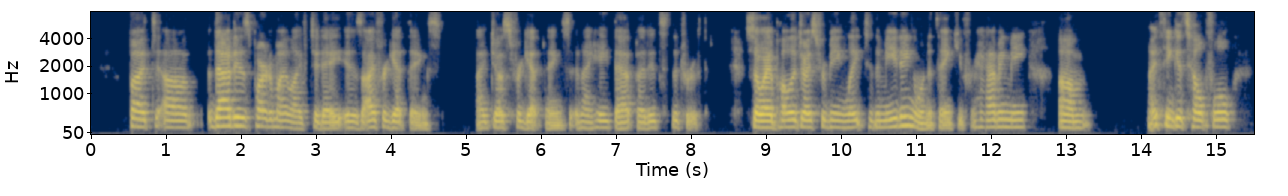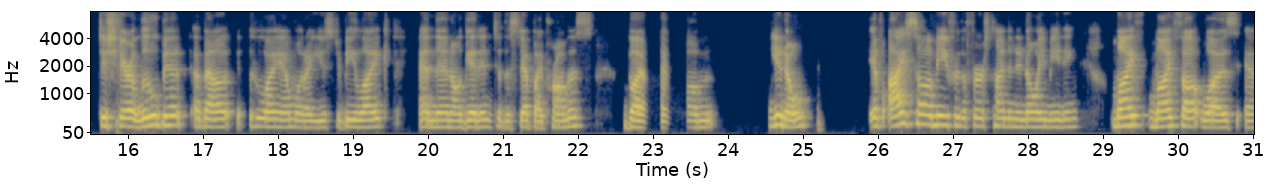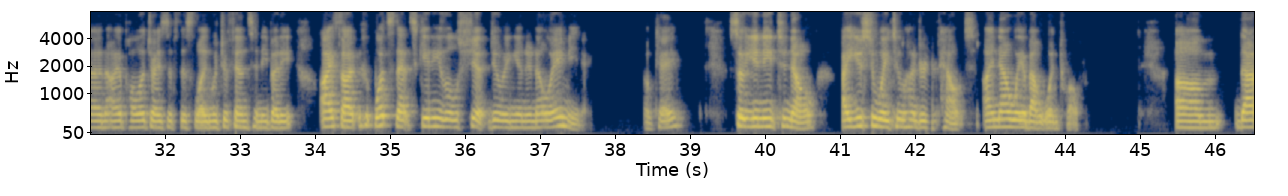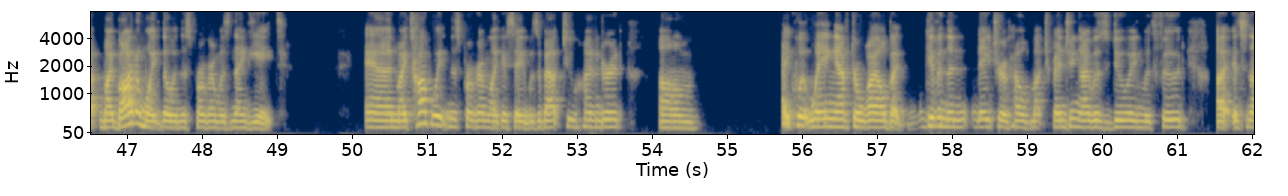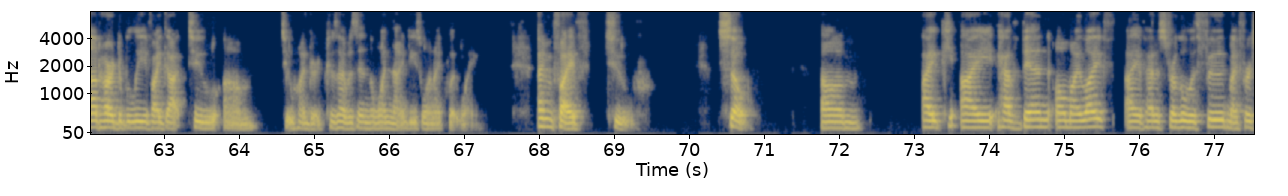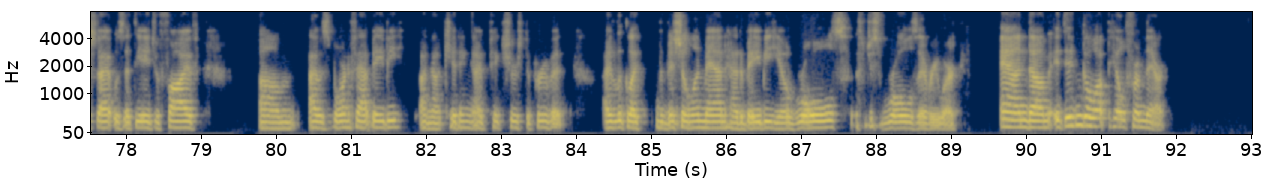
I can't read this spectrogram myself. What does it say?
But uh, that is part of my life today is I forget things. I just forget things. And I hate that, but it's the truth. So I apologize for being late to the meeting. I want to thank you for having me. Um, I think it's helpful to share a little bit about who I am, what I used to be like, and then I'll get into the step I promise. But, um, you know, if I saw me for the first time in an OA meeting, my my thought was, and I apologize if this language offends anybody. I thought, what's that skinny little shit doing in an OA meeting? Okay, so you need to know. I used to weigh 200 pounds. I now weigh about 112. Um, that my bottom weight though in this program was 98. And my top weight in this program, like I say, was about 200. Um, I quit weighing after a while, but given the nature of how much benching I was doing with food, uh, it's not hard to believe I got to um, 200 because I was in the 190s when I quit weighing. I'm 5'2. So um, I, I have been all my life, I have had a struggle with food. My first diet was at the age of five. Um, I was born a fat baby. I'm not kidding. I have pictures to prove it. I look like the Michelin man had a baby, you know, rolls, just rolls everywhere. And um, it didn't go uphill from there.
